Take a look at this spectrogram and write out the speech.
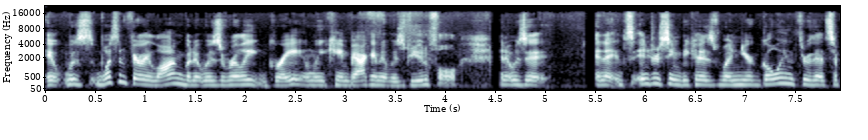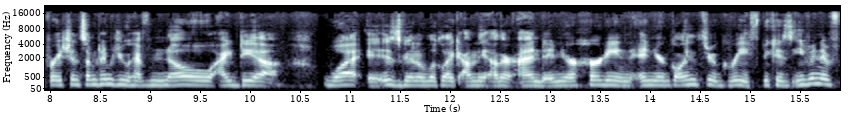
it was wasn't very long but it was really great. And we came back and it was beautiful. And it was a and it's interesting because when you're going through that separation sometimes you have no idea what it is going to look like on the other end and you're hurting and you're going through grief because even if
